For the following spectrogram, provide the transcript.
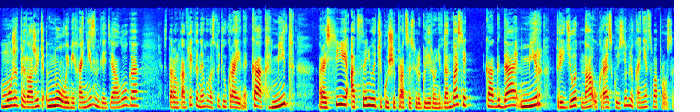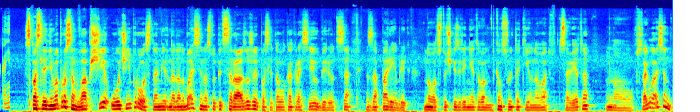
может предложить новый механизм для диалога сторон конфликта на юго-востоке Украины. Как МИД России оценивает текущий процесс урегулирования в Донбассе, когда мир придет на украинскую землю? Конец вопроса. Конец... С последним вопросом вообще очень просто. Мир на Донбассе наступит сразу же после того, как Россия уберется за поребрик. Но вот с точки зрения этого консультативного совета, ну, согласен.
